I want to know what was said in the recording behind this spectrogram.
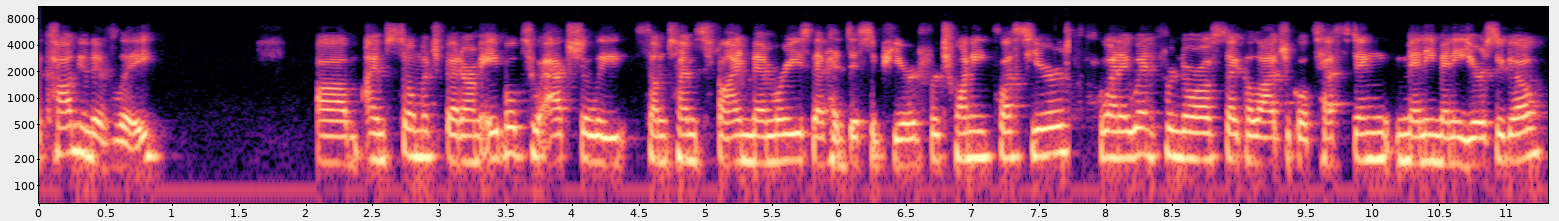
cognitively, um, I'm so much better. I'm able to actually sometimes find memories that had disappeared for 20 plus years. When I went for neuropsychological testing many, many years ago,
